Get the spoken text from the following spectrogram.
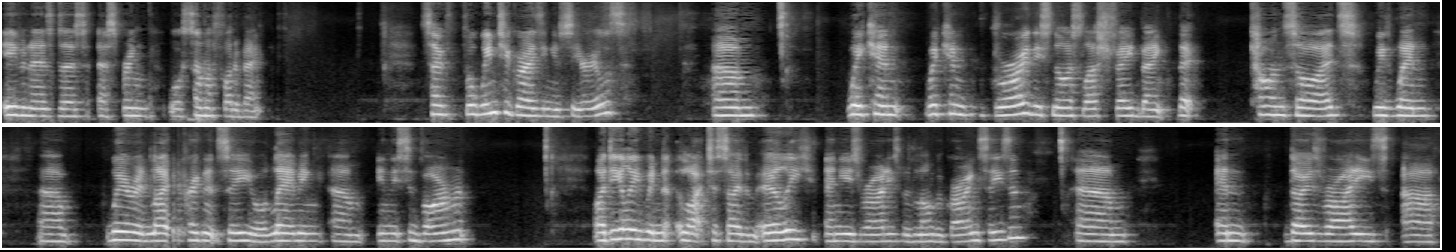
even as a, a, spring or summer fodder bank. So for winter grazing of cereals, um, we can we can grow this nice lush feed bank that coincides with when uh, we're in late pregnancy or lambing um, in this environment. Ideally, we like to sow them early and use varieties with longer growing season. Um, and those varieties are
